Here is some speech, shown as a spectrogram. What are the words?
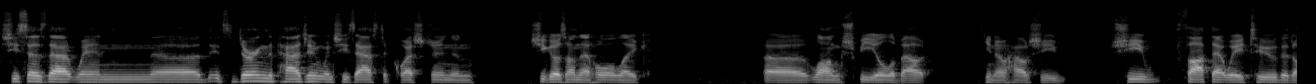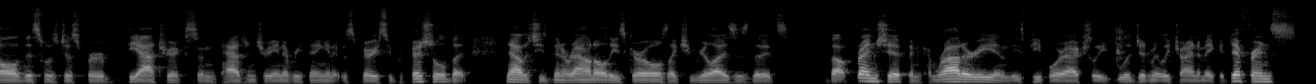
She says that when uh, it's during the pageant when she's asked a question and she goes on that whole like uh, long spiel about you know how she she thought that way too that all of this was just for theatrics and pageantry and everything and it was very superficial but now that she's been around all these girls like she realizes that it's about friendship and camaraderie and these people are actually legitimately trying to make a difference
